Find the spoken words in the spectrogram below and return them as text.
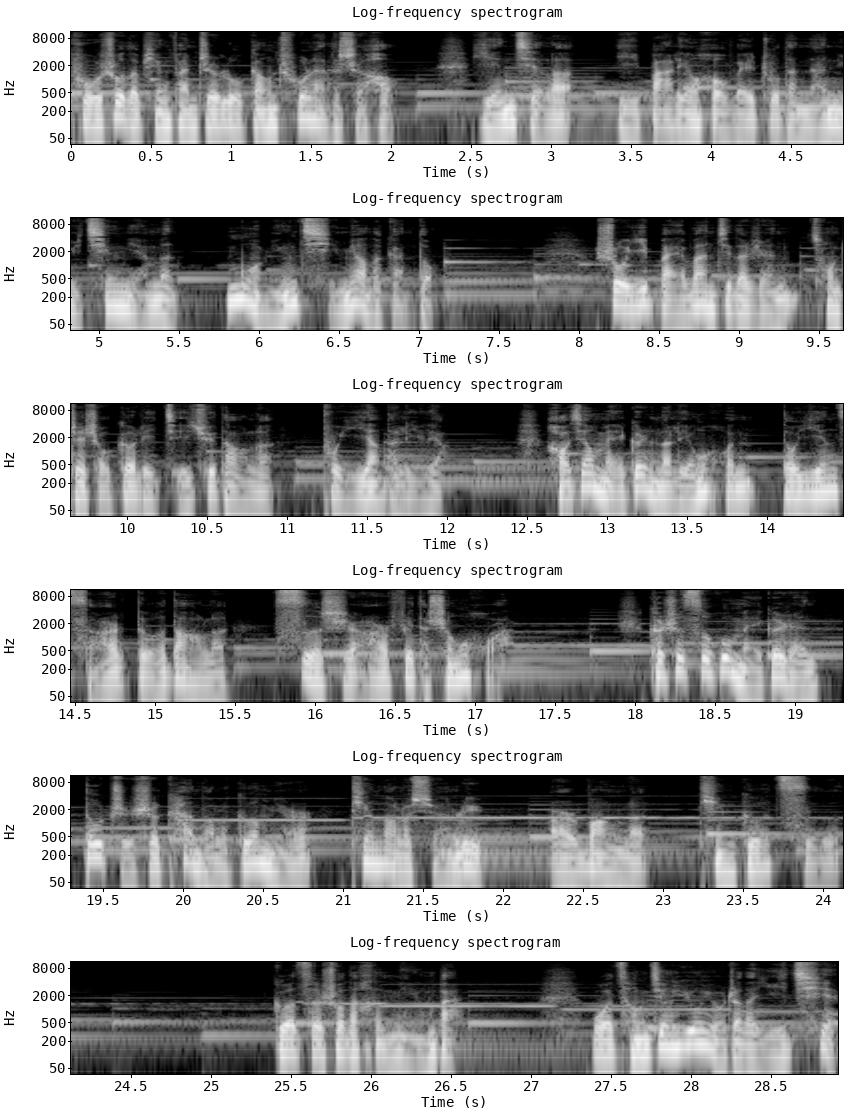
朴树的平凡之路刚出来的时候，引起了以八零后为主的男女青年们莫名其妙的感动。数以百万计的人从这首歌里汲取到了不一样的力量，好像每个人的灵魂都因此而得到了似是而非的升华。可是似乎每个人都只是看到了歌名听到了旋律，而忘了听歌词。歌词说的很明白：我曾经拥有着的一切。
